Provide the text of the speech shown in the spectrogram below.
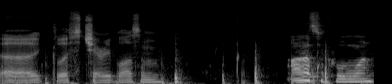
uh glyphs cherry blossom. Oh, that's a cool one.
